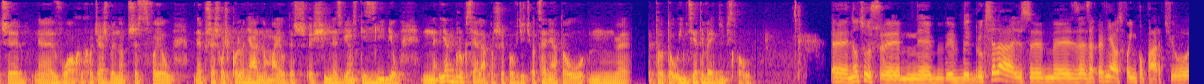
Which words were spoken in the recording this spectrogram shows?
czy Włochy chociażby no, przez swoją przeszłość kolonialną mają też silne związki z Libią. Jak Bruksela, proszę powiedzieć, ocenia tą, tą, tą inicjatywę egipską? E, no cóż, e, e, Bruksela zapewnia o swoim poparciu.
